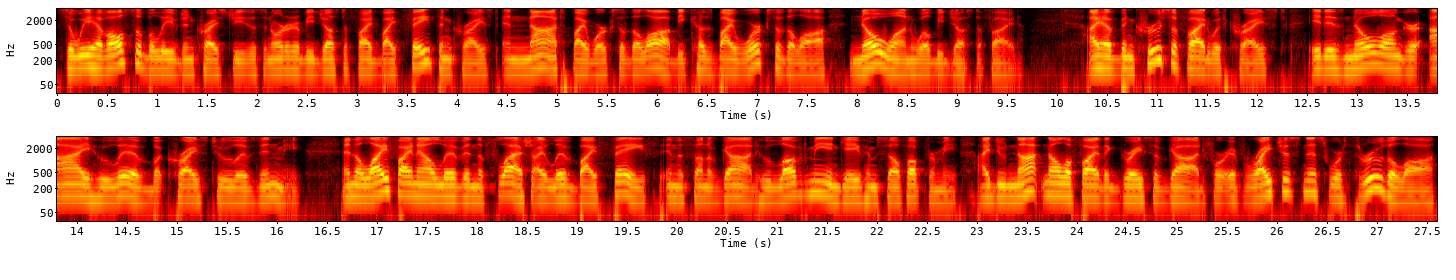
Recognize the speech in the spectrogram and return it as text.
So we have also believed in Christ Jesus in order to be justified by faith in Christ and not by works of the law, because by works of the law no one will be justified. I have been crucified with Christ. It is no longer I who live, but Christ who lives in me. And the life I now live in the flesh, I live by faith in the Son of God, who loved me and gave himself up for me. I do not nullify the grace of God, for if righteousness were through the law,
